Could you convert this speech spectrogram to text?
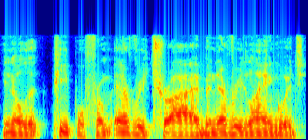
you know, that people from every tribe and every language.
